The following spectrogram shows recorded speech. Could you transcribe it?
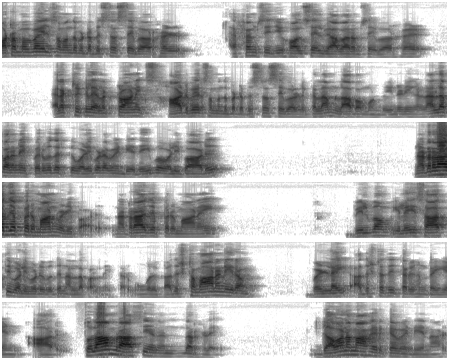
ஆட்டோமொபைல் சம்மந்தப்பட்ட பிஸ்னஸ் செய்பவர்கள் எஃப்எம்சிஜி ஹோல்சேல் வியாபாரம் செய்பவர்கள் எலக்ட்ரிக்கல் எலக்ட்ரானிக்ஸ் ஹார்ட்வேர் சம்மந்தப்பட்ட பிஸ்னஸ் செய்பவர்களுக்கெல்லாம் லாபம் உண்டு. இன்று நீங்கள் நல்ல பலனை பெறுவதற்கு வழிபட வேண்டிய தெய்வ வழிபாடு நடராஜ பெருமான் வழிபாடு. நடராஜ பெருமானை வில்வம் இலை சாத்தி வழிபடுவது நல்ல பலனை தரும். உங்களுக்கு அதிர்ஷ்டமான நிறம் வெள்ளை அதிர்ஷ்டத்தை தருகின்ற எண் ஆறு. துலாம் ராசி நண்பர்களே கவனமாக இருக்க வேண்டிய நாள்.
